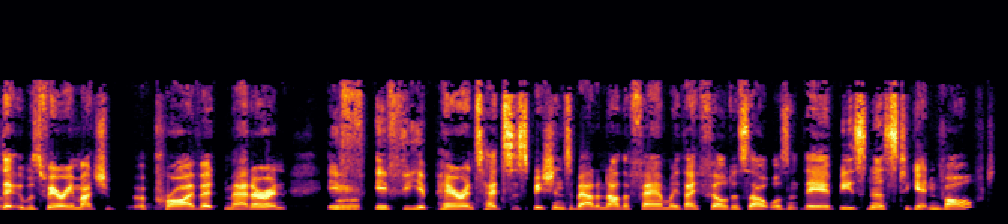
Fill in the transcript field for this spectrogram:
that it was very much a private matter, and if Mm. if your parents had suspicions about another family, they felt as though it wasn't their business to get involved.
